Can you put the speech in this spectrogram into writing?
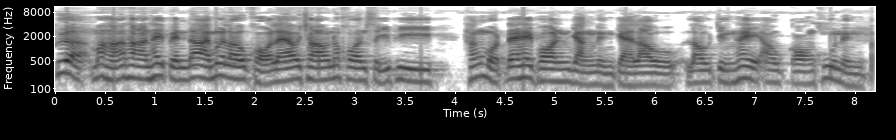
เพื่อมหาทานให้เป็นได้เมื่อเราขอแล้วชาวนครศรีพีทั้งหมดได้ให้พรอย่างหนึ่งแก่เรา เราจึงให้เอากองคู่หนึ่งไป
